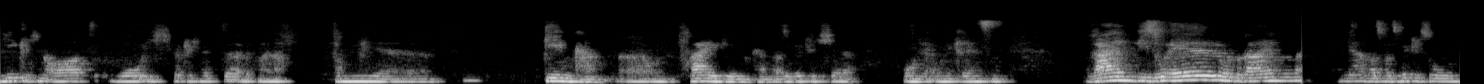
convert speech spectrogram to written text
jeglichen Ort, wo ich wirklich mit, äh, mit meiner Familie äh, geben kann äh, und frei geben kann, also wirklich äh, ohne, ohne Grenzen. Rein visuell und rein, ja, was, was wirklich so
